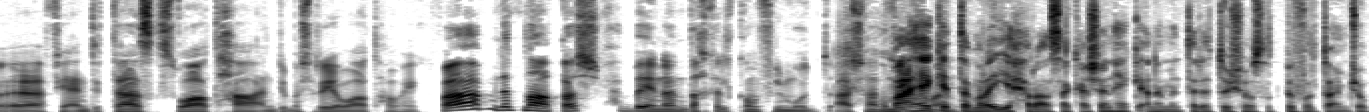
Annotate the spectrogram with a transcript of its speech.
آه، في عندي tasks واضحة عندي مشاريع واضحة وهيك. فبنتناقش وحبينا ندخلكم في ال mood عشان ومع هيك أنت. مريح راسك عشان هيك أنا من ثلاث أشهر صرت ب full time job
